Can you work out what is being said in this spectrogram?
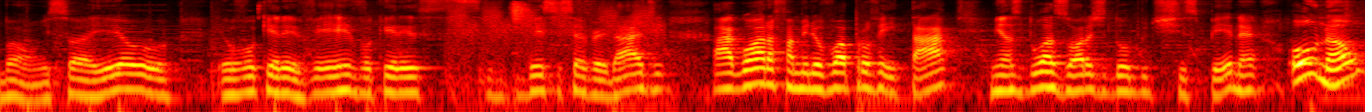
Bom, isso aí eu, eu vou querer ver, vou querer ver se isso é verdade. Agora, família, eu vou aproveitar minhas duas horas de dobro de XP, né? Ou não,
